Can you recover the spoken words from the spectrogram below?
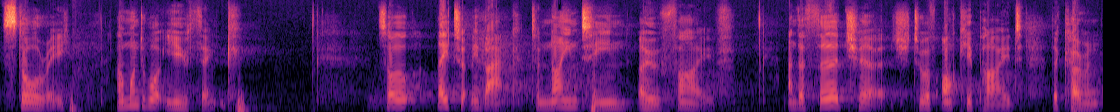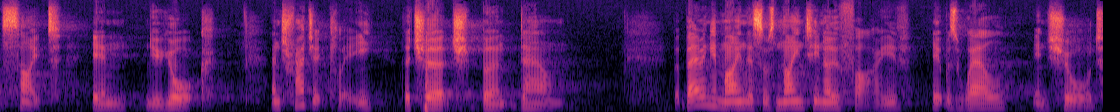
story. I wonder what you think. So they took me back to 1905, and the third church to have occupied the current site in New York. And tragically, the church burnt down. But bearing in mind this was 1905, it was well insured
